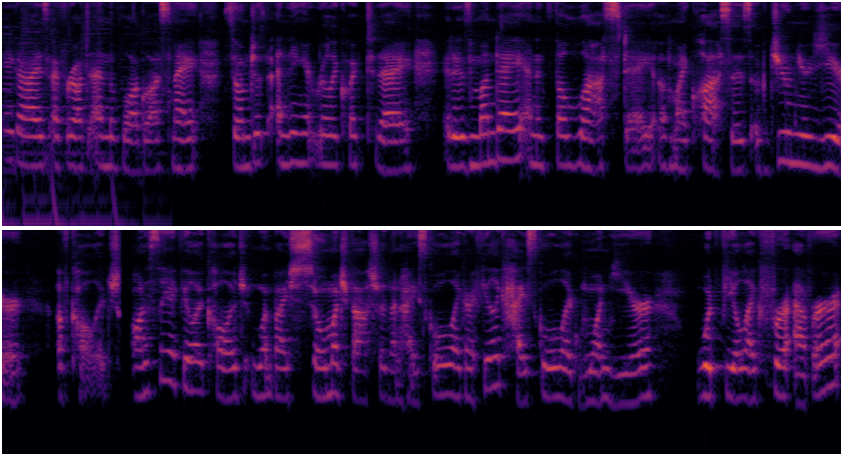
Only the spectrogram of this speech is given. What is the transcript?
Hey guys, I forgot to end the vlog last night, so I'm just ending it really quick today. It is Monday and it's the last day of my classes of junior year of college. Honestly, I feel like college went by so much faster than high school. Like I feel like high school, like one year would feel like forever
